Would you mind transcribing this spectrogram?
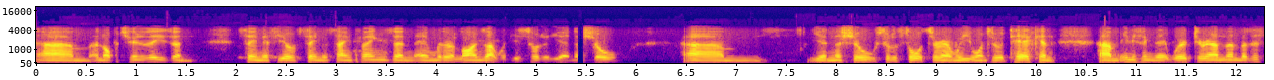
um, and opportunities and seeing if you've seen the same things and, and whether it lines up with your sort of your initial um, your initial sort of thoughts around where you want to attack and um, anything that worked around them. But just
